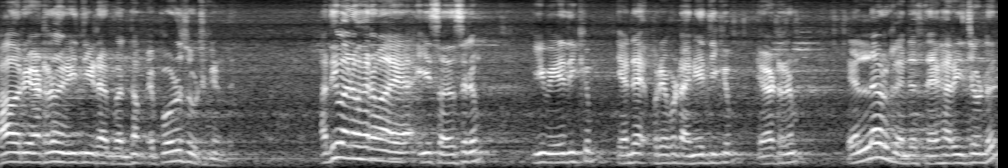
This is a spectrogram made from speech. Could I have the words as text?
ആ ഒരു ഏട്ടനും അനിയത്തിയുടെ ബന്ധം എപ്പോഴും സൂക്ഷിക്കുന്നുണ്ട്. അതിമനോഹരമായ ഈ സദസ്സിനും ഈ വേദിക്കും എന്റെ പ്രിയപ്പെട്ട അനിയത്തിക്കും ഏട്ടനും എല്ലാവർക്കും എന്റെ സ്നേഹം അറിയിച്ചുകൊണ്ട്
